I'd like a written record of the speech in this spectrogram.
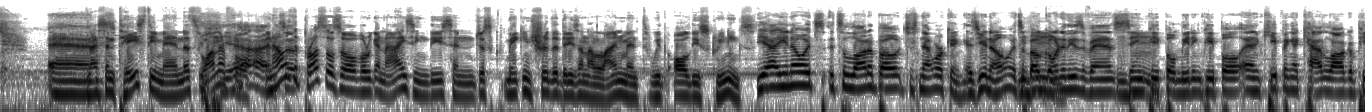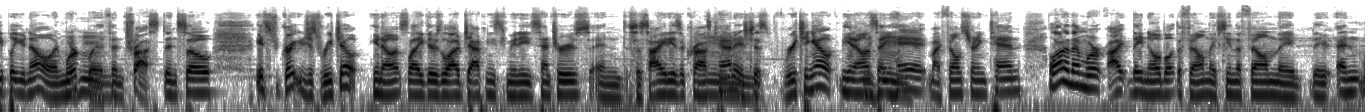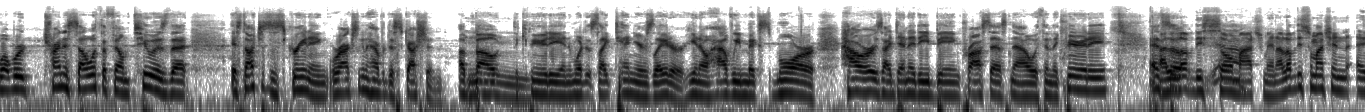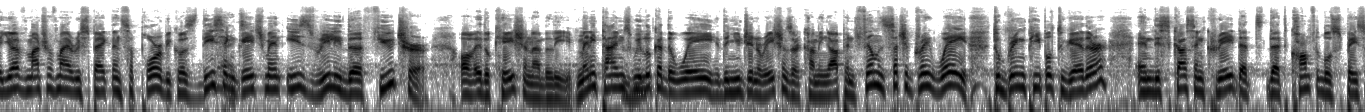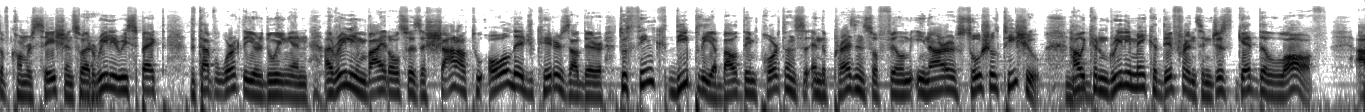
and Mm. Nice and tasty, man. That's wonderful. Yeah, and how is so- the process of organizing this and just making sure that there is an alignment with all these screenings? Yeah, you know, it's it's a lot about just networking, as you know. It's Mm-hmm. about going to these events, seeing people, meeting people, and keeping a catalog of people you know and work Mm-hmm. with and trust. And so, it's great. You just reach out. You know, it's like there's a lot of Japanese community centers and societies across Canada. Mm. It's just reaching out. You know, and saying, Mm-hmm. "Hey, my film's turning 10." A lot of them were I, they know about the film. They've seen the film. They they and what we're trying to sell with the film too is that it's not just a screening. We're actually going to have a discussion about the Mm. community and what it's like 10 years later. You know, have we mixed more? How is identity being processed now within the community? And I so- love this so much, man. I love this so much, and uh, you have much of my respect and support because this engagement is really the future of education, I believe. Many times Mm-hmm. we look at the way the new generations are coming up, and film is such a great way to bring people together and discuss and create that, that comfortable space of conversation. So I really respect the type of work that you're doing, and I really invite also as a shout out to all the educators out there to think deeply about the importance and the presence of film in our social tissue, how it can really make a difference and just get the love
